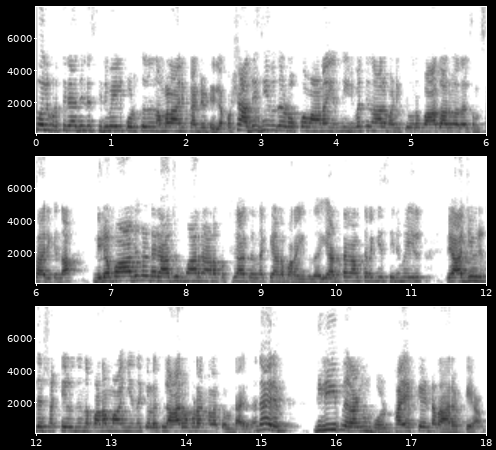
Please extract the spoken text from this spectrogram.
പോലും പൃഥ്വിരാജിന്റെ സിനിമയിൽ കൊടുക്കുന്നത് നമ്മൾ ആരും കണ്ടിട്ടില്ല. പക്ഷെ അതിജീവിതയോടൊപ്പമാണ് എന്ന് ഇരുപത്തിനാല് മണിക്കൂർ വാതാറുവാതെ സംസാരിക്കുന്ന നിലപാടുകളുടെ രാജകുമാരനാണ് പൃഥ്വിരാജ് എന്നൊക്കെയാണ് പറയുന്നത്. ഈ അടുത്ത കാലത്ത് ഇറങ്ങിയ സിനിമയിൽ രാജ്യവിരുദ്ധ ശക്തിയിൽ നിന്ന് പണം വാങ്ങി എന്നൊക്കെയുള്ള ചില ആരോപണങ്ങളൊക്കെ ഉണ്ടായിരുന്നു. എന്തായാലും ദിലീപ് ഇറങ്ങുമ്പോൾ ഭയക്കേണ്ടത് ആരൊക്കെയാണ്?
